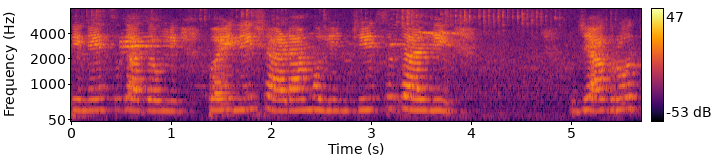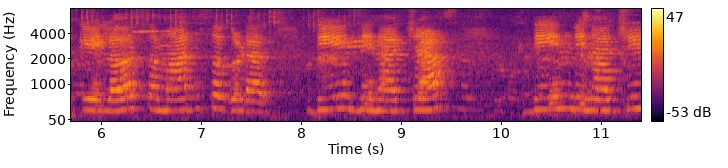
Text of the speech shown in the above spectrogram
तिनेच गाजवली. पहिली शाळा मुलींचीच झाली. जागृत केलं समाज सगळा. दिन दिनाच्या दिन दिनाची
